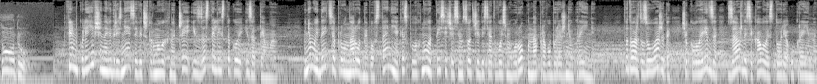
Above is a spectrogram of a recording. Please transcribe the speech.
суду. Фільм Куліївщина відрізняється від штурмових ночей і за стилістикою, і за темою. В ньому йдеться про народне повстання, яке спалахнуло 1768 року на правобережній Україні. Тут варто зауважити, що Кавалерідзе завжди цікавила історія України.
